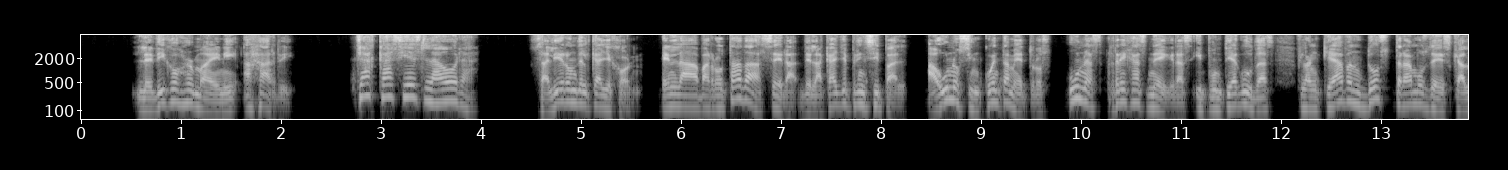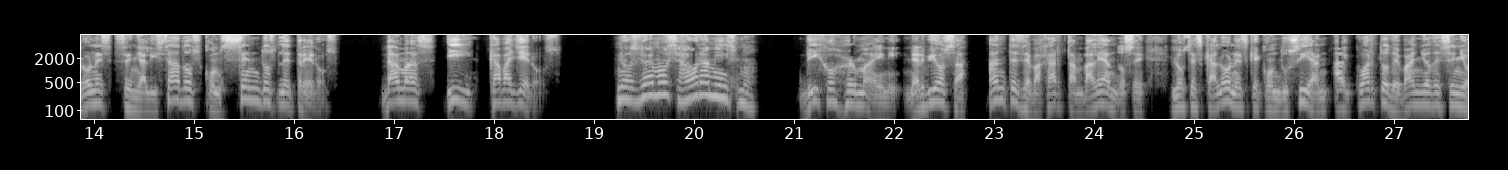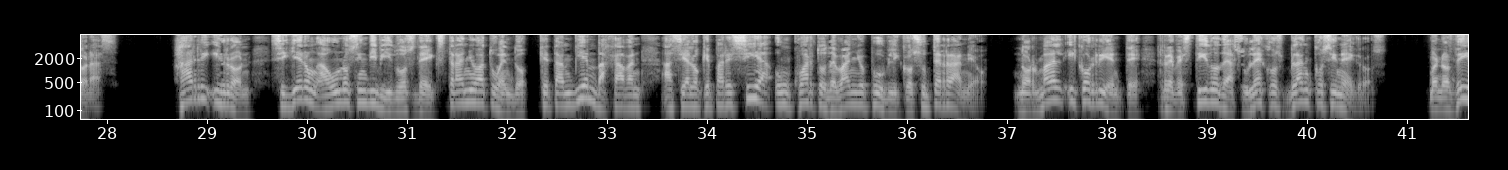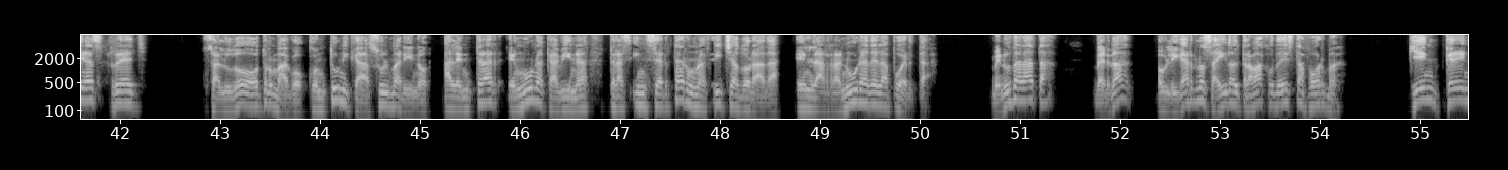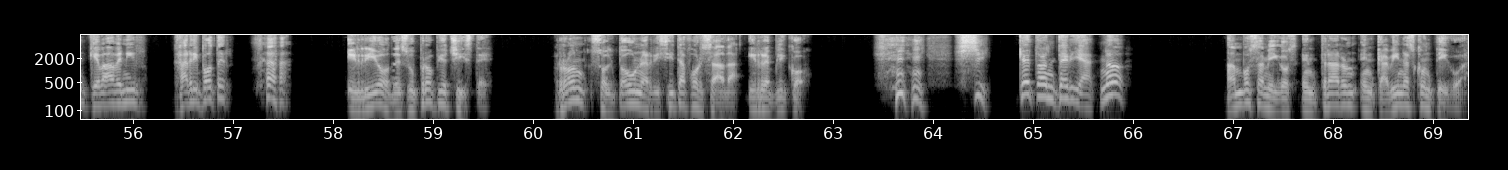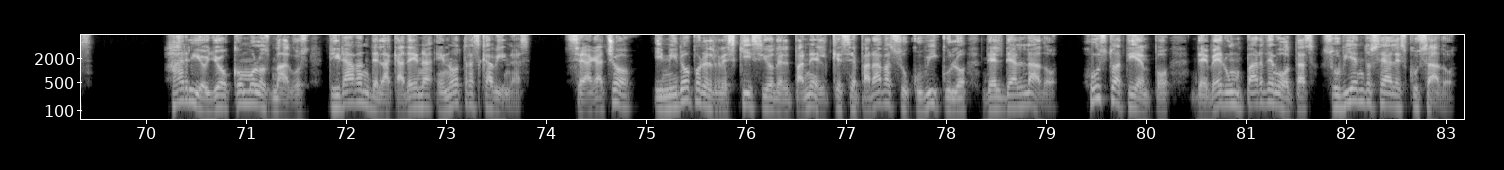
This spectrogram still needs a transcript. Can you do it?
Le dijo Hermione a Harry. Ya casi es la hora. Salieron del callejón. En la abarrotada acera de la calle principal, a unos 50 metros, unas rejas negras y puntiagudas flanqueaban dos tramos de escalones señalizados con sendos letreros. Damas y caballeros, Nos vemos ahora mismo. dijo Hermione, nerviosa, antes de bajar tambaleándose los escalones que conducían al cuarto de baño de señoras. Harry y Ron siguieron a unos individuos de extraño atuendo que también bajaban hacia lo que parecía un cuarto de baño público subterráneo, normal y corriente, revestido de azulejos blancos y negros. Buenos días, Reg. Saludó otro mago con túnica azul marino al entrar en una cabina tras insertar una ficha dorada en la ranura de la puerta. Menuda lata, ¿verdad? Obligarnos a ir al trabajo de esta forma. ¿Quién creen que va a venir? ¿Harry Potter? y rió de su propio chiste. Ron soltó una risita forzada y replicó. sí, qué tontería, ¿no? Ambos amigos entraron en cabinas contiguas. Harry oyó cómo los magos tiraban de la cadena en otras cabinas. Se agachó y miró por el resquicio del panel que separaba su cubículo del de al lado, justo a tiempo de ver un par de botas subiéndose al excusado.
